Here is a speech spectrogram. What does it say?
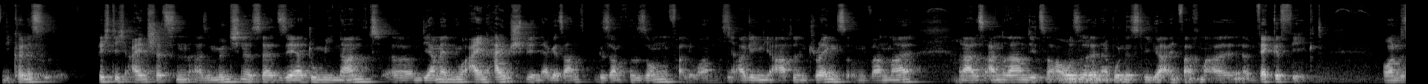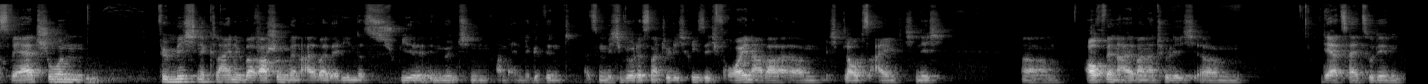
die können es richtig einschätzen. Also München ist halt sehr dominant. Ähm, die haben ja nur ein Heimspiel in der gesamten Saison verloren. Das ja. war gegen die Artland Dragons irgendwann mal. Und alles andere haben die zu Hause in der Bundesliga einfach mal äh, weggefegt. Und es wäre jetzt schon für mich eine kleine Überraschung, wenn Alba Berlin das Spiel in München am Ende gewinnt. Also mich würde es natürlich riesig freuen, aber ähm, ich glaube es eigentlich nicht. Ähm, auch wenn Alba natürlich derzeit zu den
